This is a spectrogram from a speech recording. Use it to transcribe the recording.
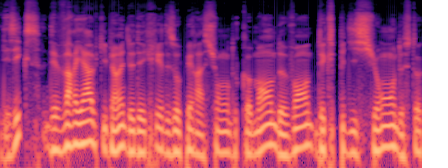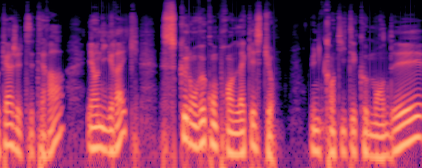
des X, des variables qui permettent de décrire des opérations de commande, de vente, d'expédition, de stockage, etc. Et en Y, ce que l'on veut comprendre, la question. Une quantité commandée,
